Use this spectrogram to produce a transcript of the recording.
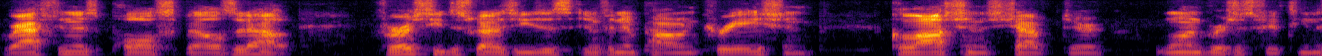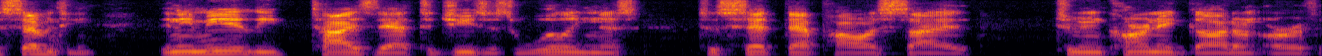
grasping this, Paul spells it out. First, he describes Jesus' infinite power in creation. Colossians chapter 1, verses 15 to 17. Then he immediately ties that to Jesus' willingness to set that power aside to incarnate God on earth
